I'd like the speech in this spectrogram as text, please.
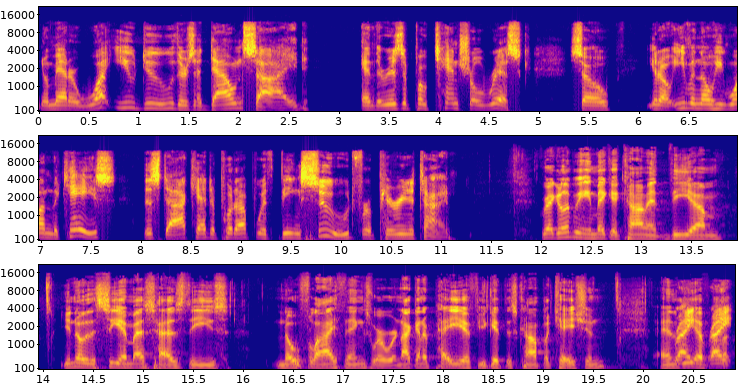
no matter what you do, there's a downside and there is a potential risk. So, you know, even though he won the case, this doc had to put up with being sued for a period of time. Greg, let me make a comment. The um, you know the CMS has these no fly things where we're not going to pay you if you get this complication. And right, we have right.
